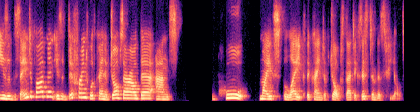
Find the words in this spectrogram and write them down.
is it the same department? Is it different? What kind of jobs are out there? And who might like the kind of jobs that exist in this field?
